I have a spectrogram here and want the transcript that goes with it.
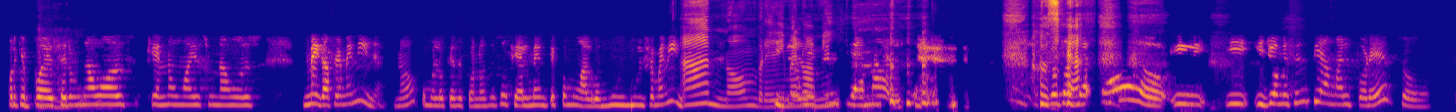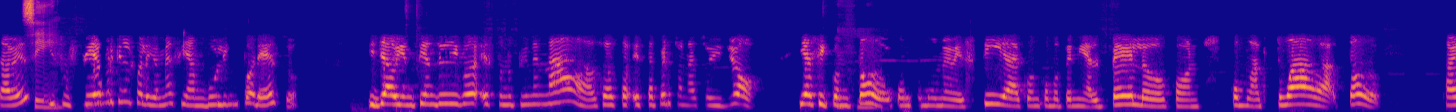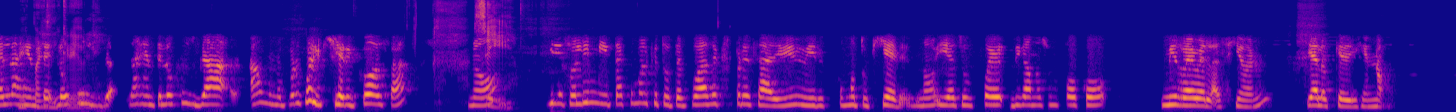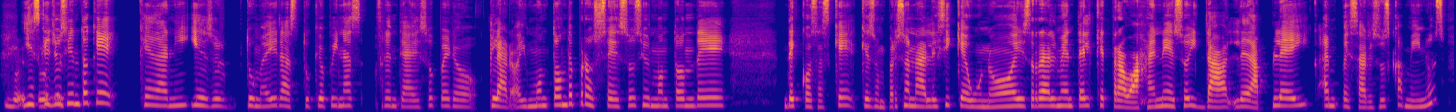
porque puede ser una voz que no es una voz mega femenina, ¿no? Como lo que se conoce socialmente como algo muy, muy femenino. Ah, no, hombre, dímelo a mí. Sentía mal. y, y, y, yo me sentía mal por eso, ¿sabes? Sí. Y sufría porque en el colegio me hacían bullying por eso. Y ya hoy entiendo y digo, esto no tiene nada, o sea, esta, persona soy yo. Y así con todo, con cómo me vestía, con cómo tenía el pelo, con cómo actuaba, todo. ¿Sabes? La, gente lo, juzga, la gente lo juzga a uno por cualquier cosa, ¿no? Sí. Y eso limita como el que tú te puedas expresar y vivir como tú quieres, ¿no? Y eso fue, digamos, un poco mi revelación y a lo que dije, no. Y es que yo siento que que Dani, y eso tú me dirás, tú qué opinas frente a eso, pero claro, hay un montón de procesos y un montón de, de cosas que, que, son personales y que uno es realmente el que trabaja en eso y da, le da play a empezar esos caminos,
